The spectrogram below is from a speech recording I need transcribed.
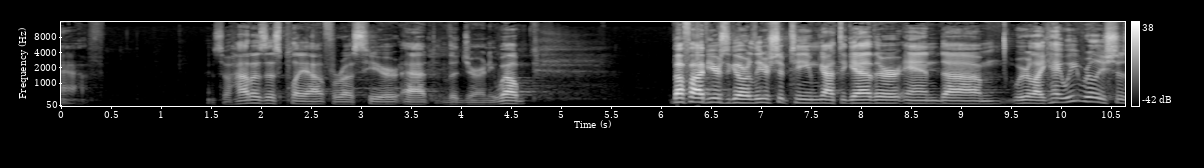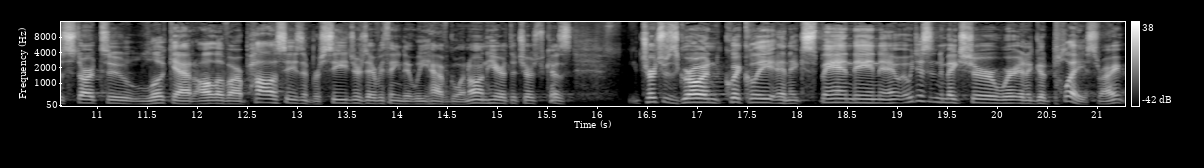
have. And so, how does this play out for us here at the journey? Well, about five years ago, our leadership team got together and um, we were like, hey, we really should start to look at all of our policies and procedures, everything that we have going on here at the church, because the church was growing quickly and expanding, and we just need to make sure we're in a good place, right?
